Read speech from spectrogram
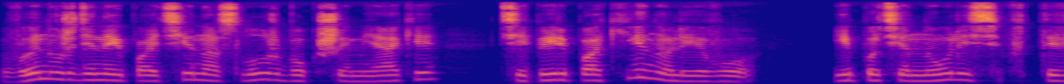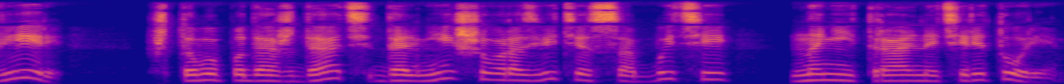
вынужденные пойти на службу к Шемяке, теперь покинули его, и потянулись в Тверь, чтобы подождать дальнейшего развития событий на нейтральной территории.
